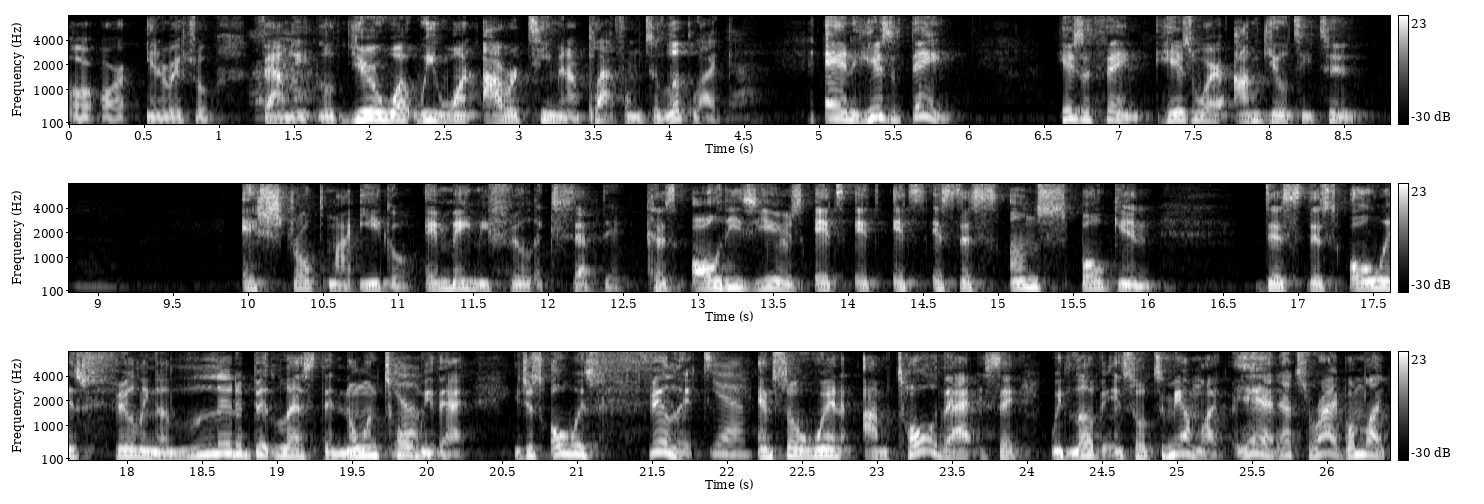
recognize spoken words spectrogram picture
are, are interracial family. You're what we want our team and our platform to look like." Yeah. And here's the thing. Here's the thing. Here's where I'm guilty too. Mm. It stroked my ego. It made me feel accepted because all these years, it's it, it's it's this unspoken this this always feeling a little bit less than. No one told yep. me that. You just always feel it. Yeah. And so when I'm told that, I say we love it. And so to me, I'm like, yeah, that's right. But I'm like,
